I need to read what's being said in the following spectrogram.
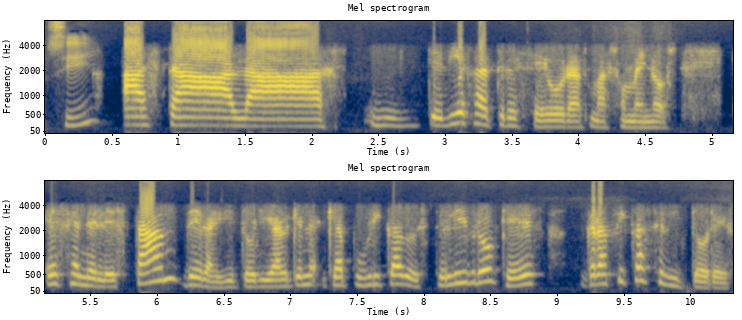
¿Sí? hasta las de 10 a 13 horas más o menos. Es en el stand de la editorial que, ha publicado este libro, que es Gráficas Editores,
